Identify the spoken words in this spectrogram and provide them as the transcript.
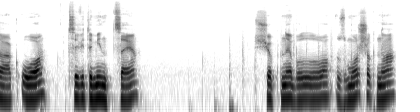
Так, о, це вітамін С. Щоб не було зморшок на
